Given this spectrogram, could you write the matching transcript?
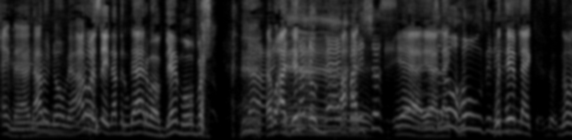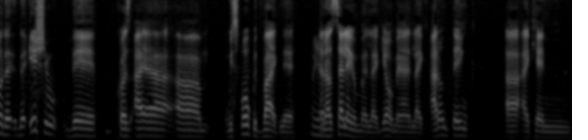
Hey man, I don't know, man. I don't want to say nothing bad about Demo, but Nah, I, I did. nothing mad, I- but I- it's just yeah, yeah. Like little with, holes in with his, him, like no, the the issue there, cause I uh, um we spoke with Wagner, Yeah. and I was telling him like, yo, man, like I don't think uh, I can.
